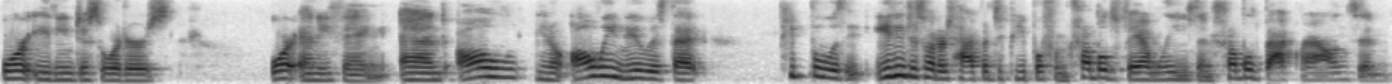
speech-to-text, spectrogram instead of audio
or eating disorders or anything. And all, you know, all we knew is that people with eating disorders happen to people from troubled families and troubled backgrounds and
